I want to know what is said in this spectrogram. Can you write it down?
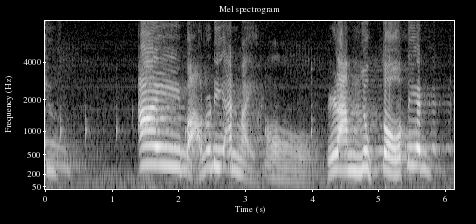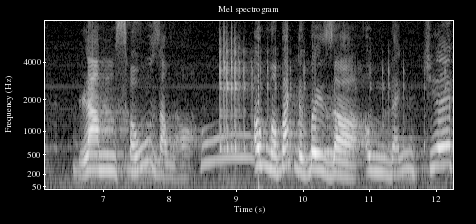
chứ ai bảo nó đi ăn mày? Làm nhục tổ tiên làm xấu dòng họ. Ông mà bắt được bây giờ ông đánh chết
